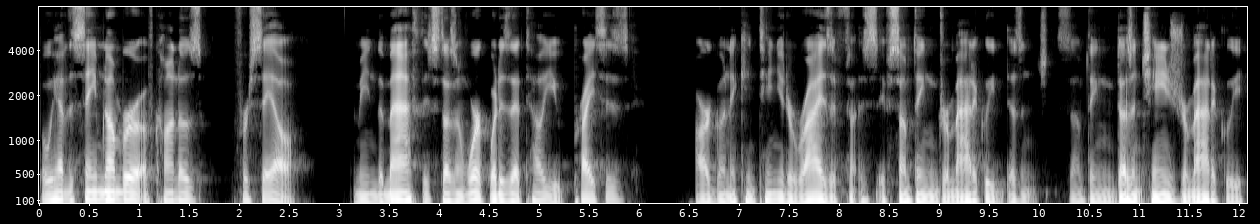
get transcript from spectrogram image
but we have the same number of condos for sale. I mean, the math just doesn't work. What does that tell you? Prices are going to continue to rise if if something dramatically doesn't something doesn't change dramatically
